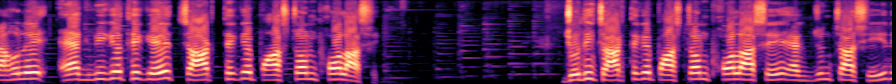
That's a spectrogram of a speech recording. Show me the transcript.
তাহলে এক বিঘে থেকে চার থেকে পাঁচ টন ফল আসে। যদি চার থেকে পাঁচ টন ফল আসে একজন চাষির,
